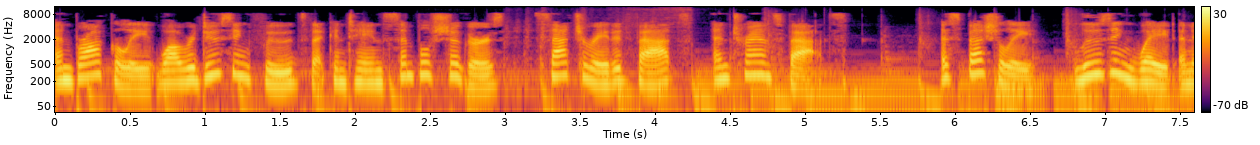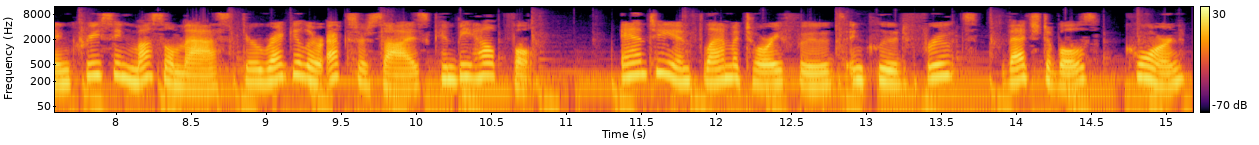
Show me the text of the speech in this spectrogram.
and broccoli while reducing foods that contain simple sugars, saturated fats, and trans fats. Especially, losing weight and increasing muscle mass through regular exercise can be helpful. Anti-inflammatory foods include fruits, vegetables, corn,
